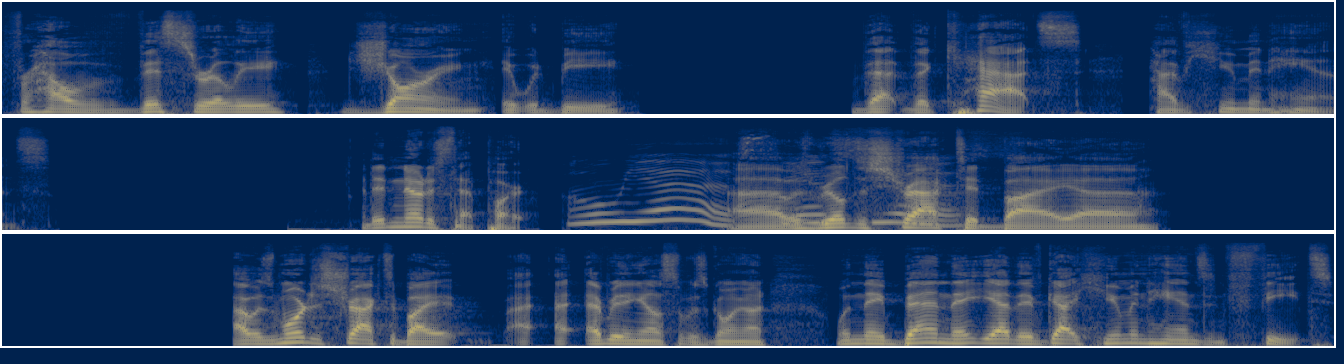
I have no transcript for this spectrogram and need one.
for how viscerally jarring it would be that the cats have human hands. I didn't notice that part. oh yes. Uh, I was real distracted yes. by. Uh, I was more distracted by uh, everything else that was going on. When they bend, they yeah, they've got human hands and feet,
